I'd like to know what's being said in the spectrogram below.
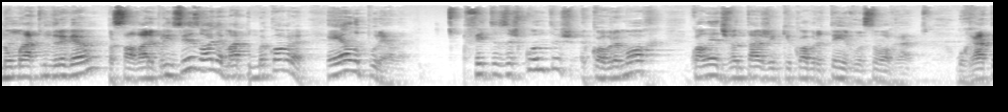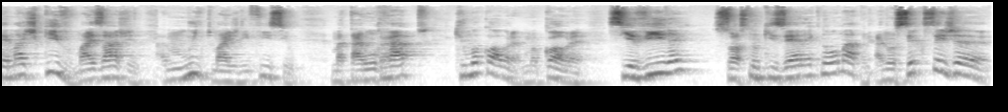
não mato um dragão para salvar a princesa, olha, mato uma cobra. É ela por ela. Feitas as contas, a cobra morre. Qual é a desvantagem que a cobra tem em relação ao rato? O rato é mais esquivo, mais ágil. É muito mais difícil matar um rato que uma cobra. Uma cobra, se a virem, só se não quiser é que não a matem. A não ser que seja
